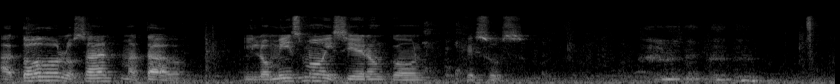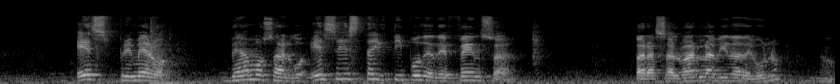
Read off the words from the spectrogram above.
A todos los han matado. Y lo mismo hicieron con Jesús. Es primero, veamos algo, ¿es este el tipo de defensa para salvar la vida de uno? No.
